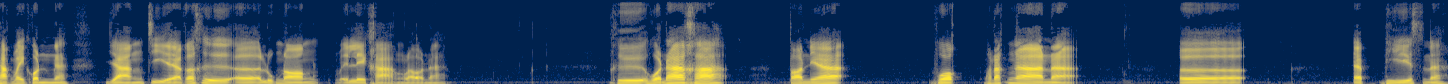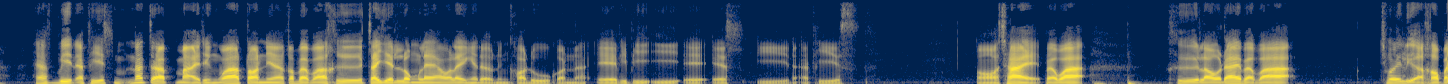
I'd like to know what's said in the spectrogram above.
ทักไม่คนนะ หยางเจี๋ยก็คือเออลูกน้องเลขาของเรานะ คือหัวหน้าคะ ตอนเนี้ยพวกพนักงานอะเออแอปพีสนะ have been a piece น่าจะหมายถึงว่าตอนนี้ก็แบบว่าคือใจเย็นลงแล้วอะไรเงี้ยเดี๋ยวหนึ่งขอดูก่อนนะ a p p e a s e นะ a piece อ๋อ ใช่ แปลว่า คือเราได้แบบว่า ช่วยเหลือเขาไป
